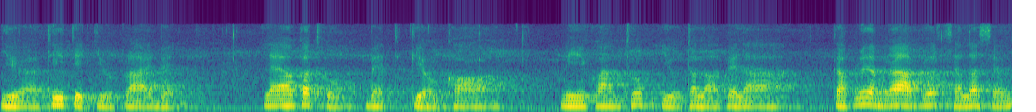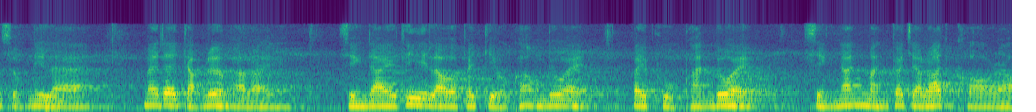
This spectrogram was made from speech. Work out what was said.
เหยื่อที่ติดอยู่ปลายเบ็ด แล้วก็ถูกเบ็ดเกี่ยวคอ มีความทุกข์อยู่ตลอดเวลา กับเรื่องราบยศสารเสริญสุขนี่แหละ ไม่ได้กับเรื่องอะไร สิ่งใดที่เราไปเกี่ยวข้องด้วย ไปผูกพันด้วย สิ่งนั้นมันก็จะรัดคอเรา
